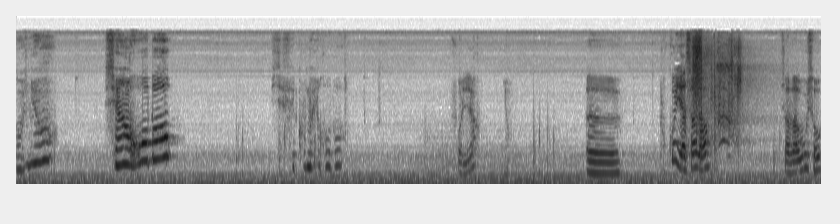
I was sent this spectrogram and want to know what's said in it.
Oh non C'est un robot? C'est fait comment, le robot. Faut là Non. Euh... Pourquoi il y a ça, là? Ça va où, ça?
